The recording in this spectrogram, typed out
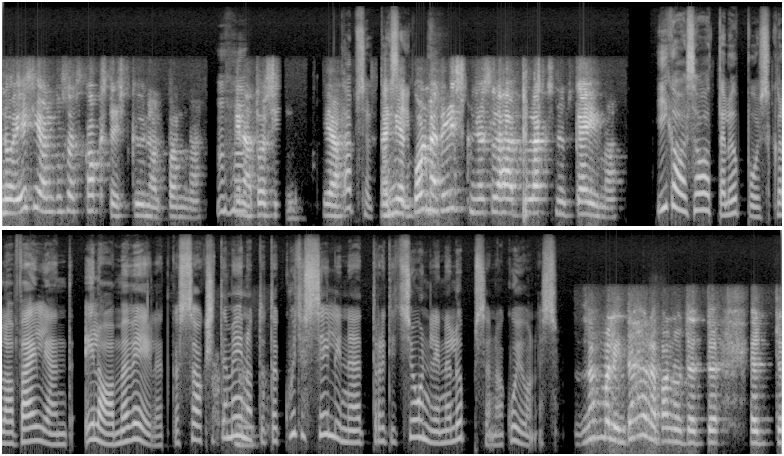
no esialgu saaks kaksteist küünalt panna mm, -hmm. mina tosin, jah. nii et kolmeteistkümnes läheb, läks nüüd käima iga saate lõpus kõlab väljend Elame veel, et kas saaksite meenutada, kuidas selline traditsiooniline lõppsõna kujunes? noh, ma olin tähele pannud, et, et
